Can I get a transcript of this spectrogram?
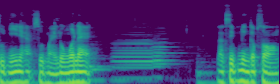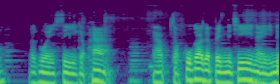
สูตรนี้นะฮะสูตรใหม่ลงวันแรก หลัก 10 1 กับ 2 หลักหน่วย 4 กับ 5 นะครับ จับคู่ก็จะเป็นในที่ใน 1 1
